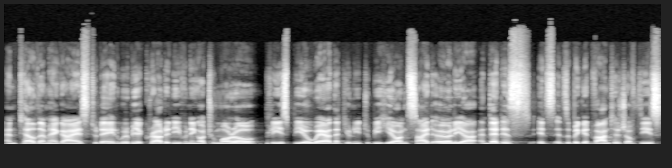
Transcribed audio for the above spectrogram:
and tell them hey guys today it will be a crowded evening or tomorrow please be aware that you need to be here on site earlier and that is it's it's a big advantage of these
